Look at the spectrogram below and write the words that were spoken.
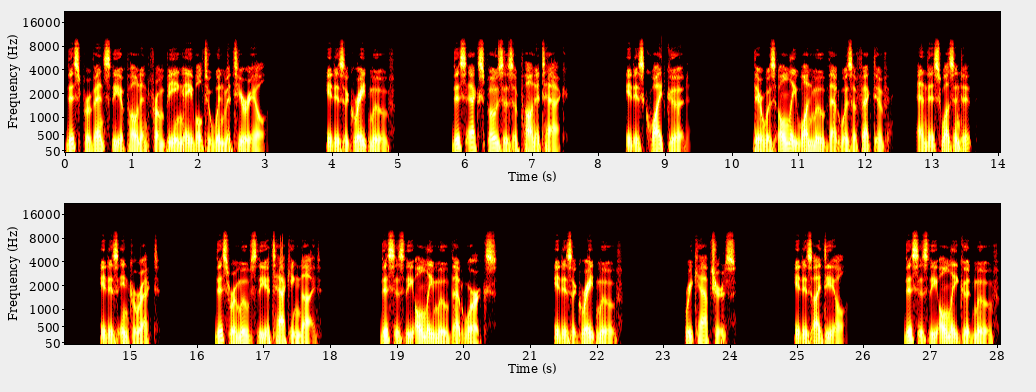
This prevents the opponent from being able to win material. It is a great move. This exposes a pawn attack. It is quite good. There was only one move that was effective, and this wasn't it? It is incorrect. This removes the attacking knight. This is the only move that works. It is a great move. Recaptures. It is ideal. This is the only good move.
